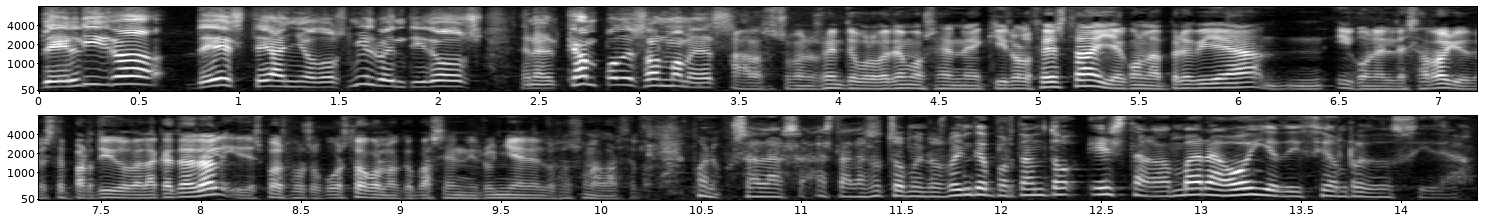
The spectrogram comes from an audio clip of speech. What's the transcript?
de liga de este año 2022 en el campo de San Mamés. A las 8 menos 20 volveremos en Quirol Festa, ya con la previa y con el desarrollo de este partido de la Catedral y después, por supuesto, con lo que pase en Iruña en el Osasuna Barcelona. Bueno, pues a las, hasta las 8 menos 20, por tanto, esta Gambara hoy edición reducida.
